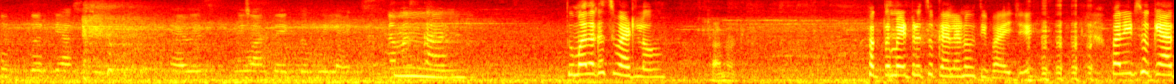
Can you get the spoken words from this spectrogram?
खूप गर्दी असते. त्यावेळेस निवांत एकदम रिलॅक्स. तुम्हाला कसं वाटलं? छान वाटलं. फक्त मेट्रो चुकायला नव्हती पाहिजे. पण इट्स ओके आत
